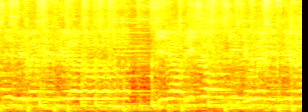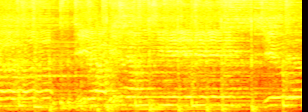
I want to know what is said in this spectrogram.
信，就会得到。只要你相信，就会成就。相信就能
